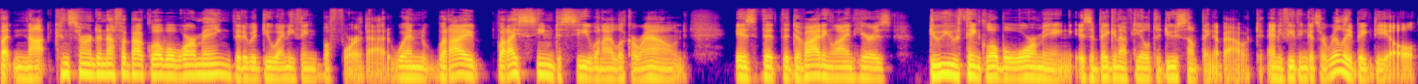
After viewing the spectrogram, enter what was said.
but not concerned enough about global warming that it would do anything before that. When what I what I seem to see when I look around is that the dividing line here is do you think global warming is a big enough deal to do something about? And if you think it's a really big deal,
